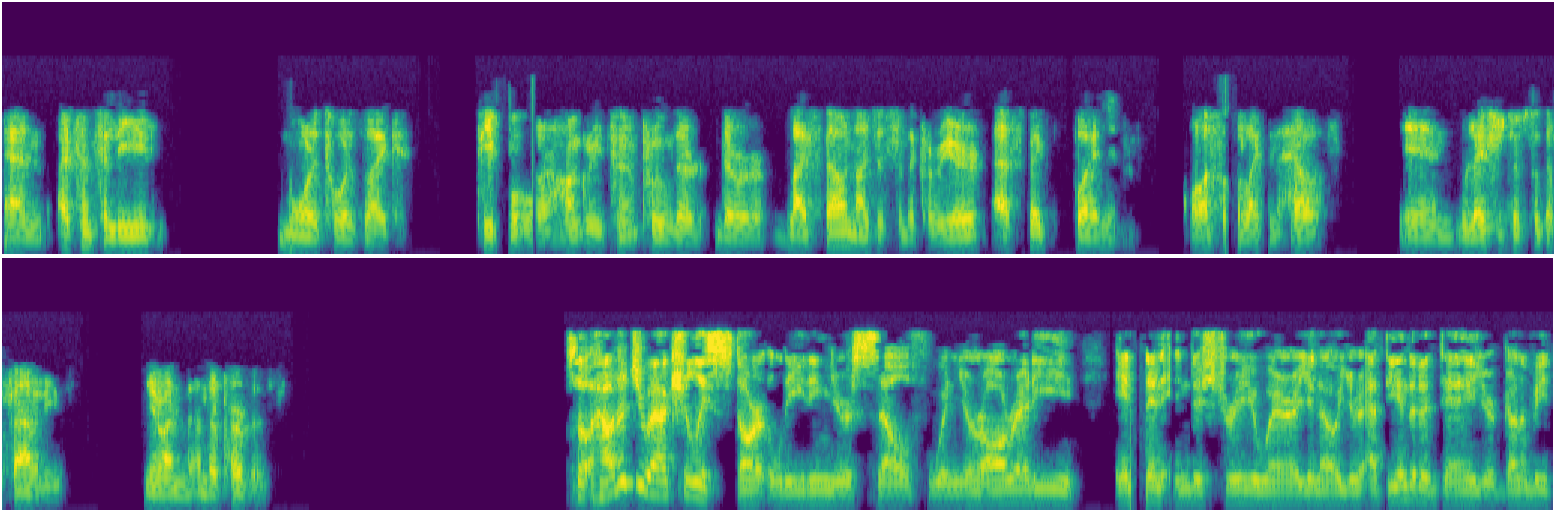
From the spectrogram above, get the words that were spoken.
And I tend to lead more towards like people who are hungry to improve their, their lifestyle, not just in the career aspect, but yeah. also like in the health, in relationships with their families, you know, and, and their purpose. So how did you actually start leading yourself when you're already in an industry where, you know, you're at the end of the day, you're going to be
